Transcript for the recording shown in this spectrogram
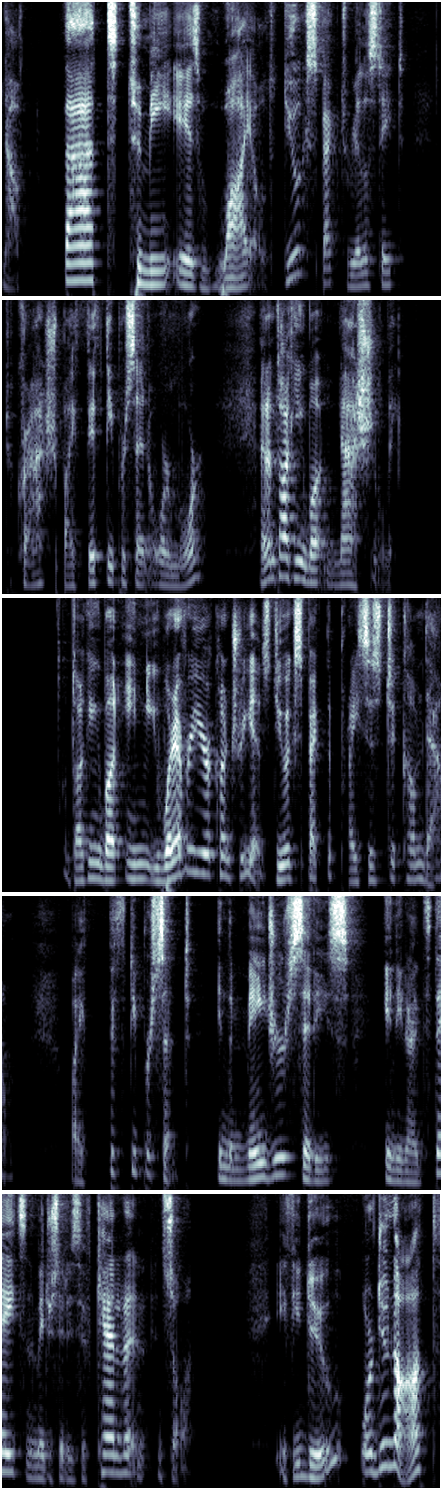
Now, that to me is wild. Do you expect real estate to crash by 50% or more? And I'm talking about nationally. I'm talking about in whatever your country is. Do you expect the prices to come down by 50% in the major cities in the United States, in the major cities of Canada, and, and so on? If you do or do not,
